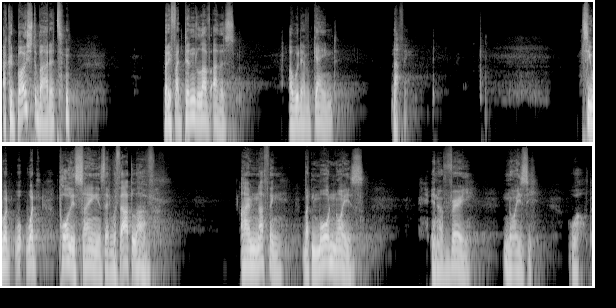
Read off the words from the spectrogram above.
I could boast about it. but if I didn't love others, I would have gained nothing. See, what, what Paul is saying is that without love, I'm nothing but more noise in a very noisy world.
